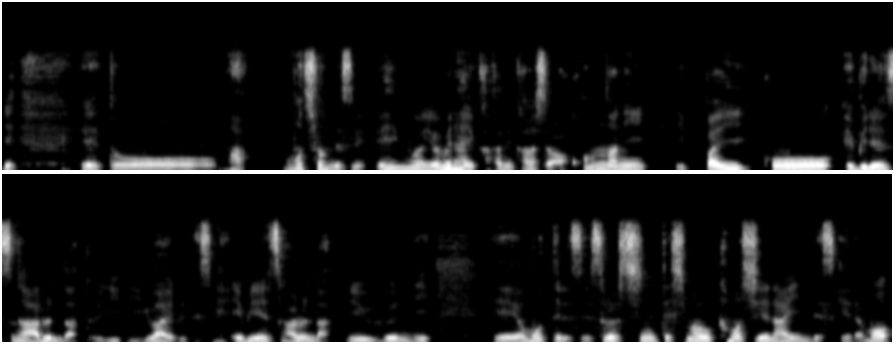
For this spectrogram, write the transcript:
で、えっ、と、まあ、もちろんですね、英語が読めない方に関しては、こんなにいっぱい、こう、エビデンスがあるんだとい、いわゆるですね、エビデンスがあるんだっていうふうに、え思ってですね、それを信じてしまうかもしれないんですけれども、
